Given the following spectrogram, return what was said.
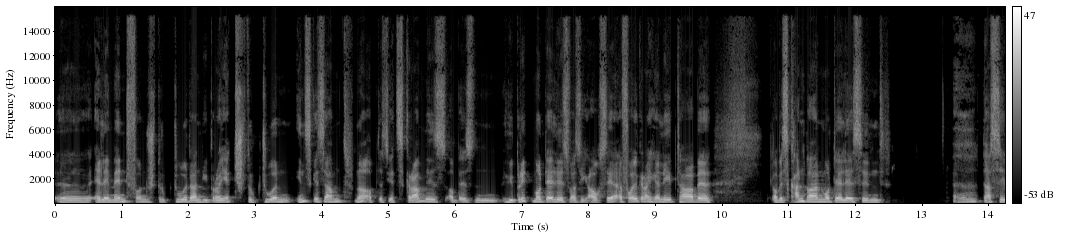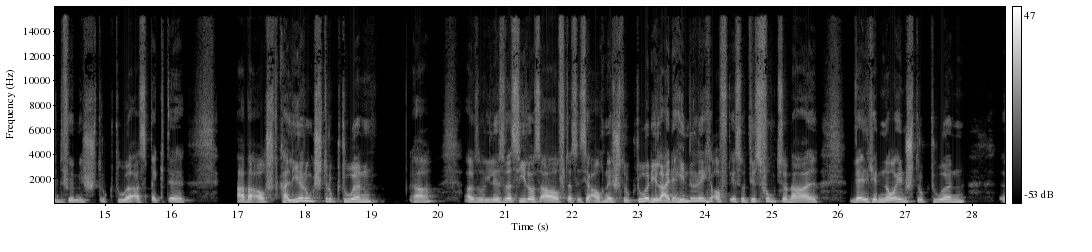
äh, Element von Struktur, dann die Projektstrukturen insgesamt, ne, ob das jetzt Scrum ist, ob es ein Hybridmodell ist, was ich auch sehr erfolgreich erlebt habe, ob es Kanban-Modelle sind. Äh, das sind für mich Strukturaspekte, aber auch Skalierungsstrukturen. Ja, also wie lösen wir Silos auf? Das ist ja auch eine Struktur, die leider hinderlich oft ist und dysfunktional. Welche neuen Strukturen, äh,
